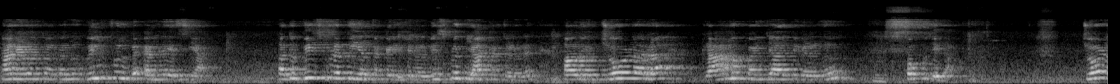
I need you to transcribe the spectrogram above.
ನಾನು ಹೇಳುವಂಥದ್ದನ್ನು ವಿಲ್ಫುಲ್ ಅಮ್ನೇಸಿಯಾ. ಅದು ವಿಸ್ಮೃತಿ ಅಂತ ಕರೀತಾರೆ ವಿಸ್ಮೃತಿ ಯಾಕಂತ ಹೇಳಿದ್ರೆ ಅವರು ಚೋಳರ ಗ್ರಾಮ ಪಂಚಾಯತಿಗಳನ್ನು ಒಪ್ಪುದಿಲ್ಲ. ಚೋಳ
